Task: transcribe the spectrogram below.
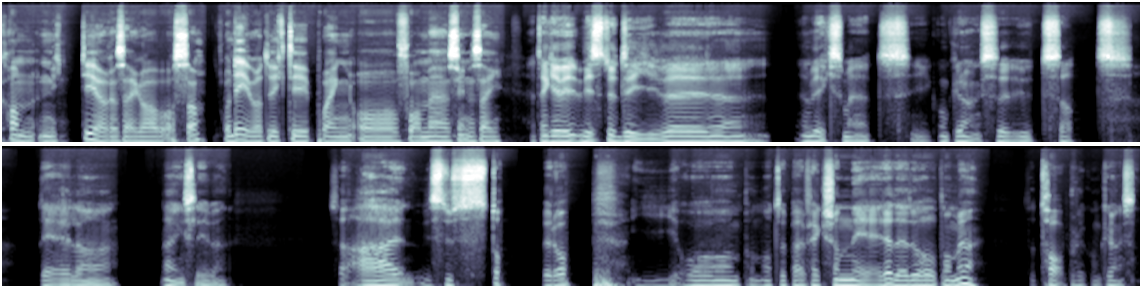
kan nyttiggjøre seg av også? Og det er jo et viktig poeng å få med, synes jeg. Jeg tenker hvis du driver eh, en virksomhet i konkurranseutsatt del av næringslivet, så er Hvis du stopper opp i å på en måte perfeksjonere det du holder på med, så taper du konkurransen.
